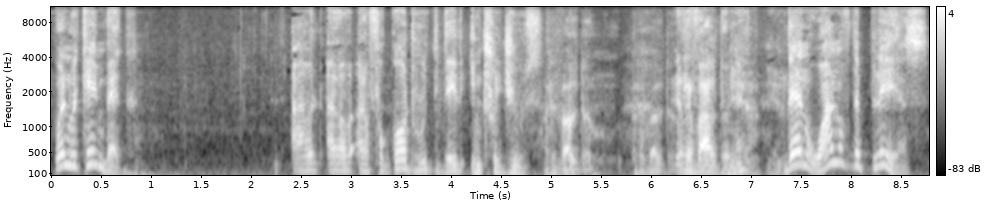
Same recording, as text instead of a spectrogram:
When we came back, I, I, I forgot who did they introduce. Rivaldo, Rivaldo. Rivaldo. Yeah, yeah. Then one of the players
